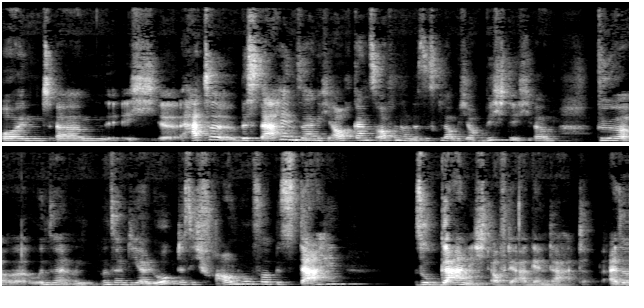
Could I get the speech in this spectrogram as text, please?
Und ähm, ich äh, hatte bis dahin, sage ich auch ganz offen, und das ist, glaube ich, auch wichtig ähm, für äh, unseren, unseren Dialog, dass ich Fraunhofer bis dahin so gar nicht auf der Agenda hatte. Also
